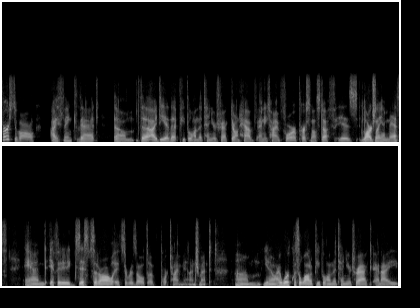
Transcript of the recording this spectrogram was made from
first of all, I think that um, the idea that people on the tenure track don't have any time for personal stuff is largely a myth. And if it exists at all, it's a result of poor time management. Um, you know, I work with a lot of people on the tenure track and I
